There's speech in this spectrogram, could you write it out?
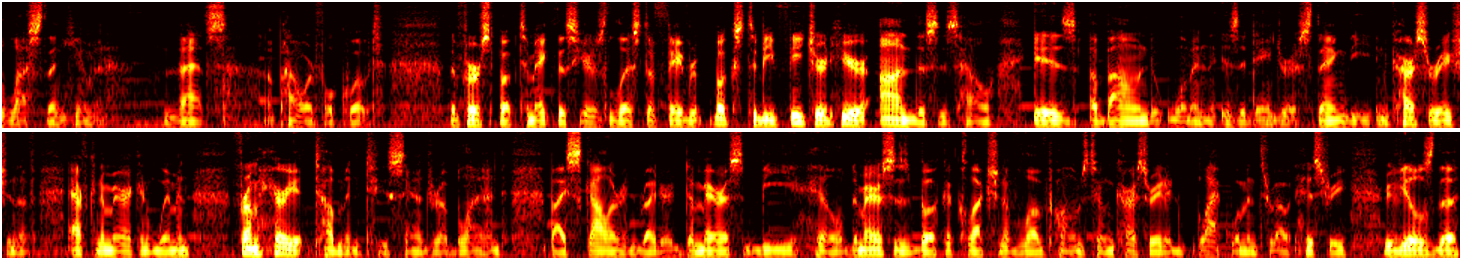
less than human. That's a powerful quote. The first book to make this year's list of favorite books to be featured here on This Is Hell is A Bound Woman is a Dangerous Thing The Incarceration of African American Women from Harriet Tubman to Sandra Bland by scholar and writer Damaris B. Hill. Damaris's book, a collection of love poems to incarcerated black women throughout history, reveals the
